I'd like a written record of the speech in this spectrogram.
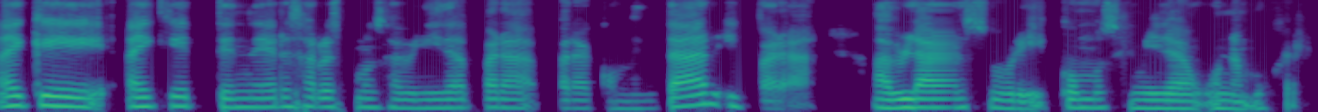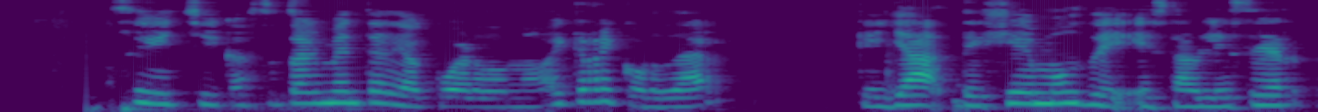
Hay que, hay que tener esa responsabilidad para, para comentar y para hablar sobre cómo se mira una mujer. Sí, chicas, totalmente de acuerdo, ¿no? Hay que recordar que ya dejemos de establecer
